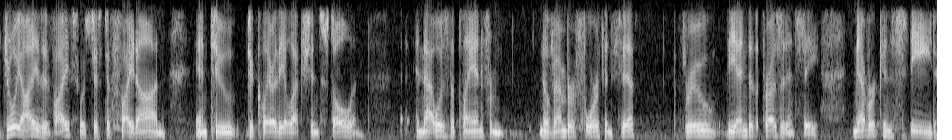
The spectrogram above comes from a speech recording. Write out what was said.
Giuliani's advice was just to fight on and to declare the election stolen. And that was the plan from November 4th and 5th through the end of the presidency. Never concede,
